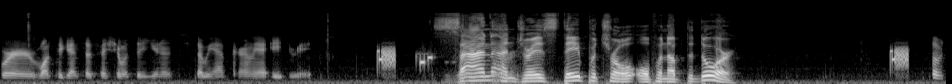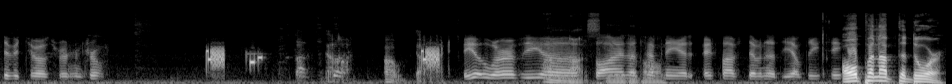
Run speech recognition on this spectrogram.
We're once again sufficient with the units that we have currently at 838. San Andreas State Patrol, open up the door. Subdivision road control. Oh god. Are you aware of the I'm uh, not fly that's at happening at 857 at the LTD? Open up the door.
